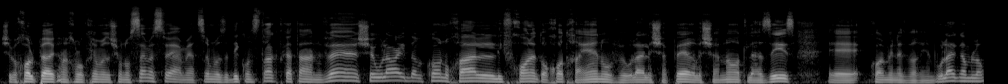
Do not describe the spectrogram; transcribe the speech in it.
שבכל פרק אנחנו לוקחים איזשהו נושא מסוים, מייצרים לו איזה deconstruct קטן, ושאולי דרכו נוכל לבחון את אורחות חיינו, ואולי לשפר, לשנות, להזיז, אה, כל מיני דברים, ואולי גם לא.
